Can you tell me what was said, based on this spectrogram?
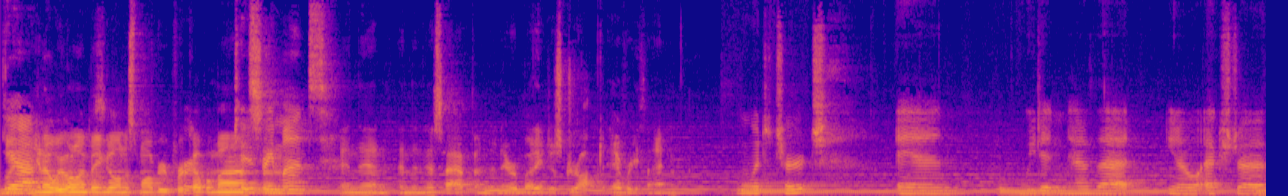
yeah. you know, we've only been going to small group for, for a couple months. Two, three and, months. And then and then this happened and everybody just dropped everything. We went to church and we didn't have that, you know, extra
